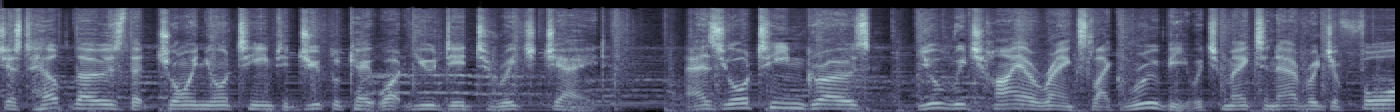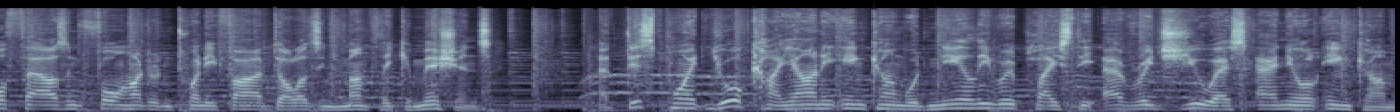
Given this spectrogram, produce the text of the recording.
Just help those that join your team to duplicate what you did to reach Jade. As your team grows, you'll reach higher ranks like Ruby, which makes an average of $4,425 in monthly commissions. At this point, your Kyani income would nearly replace the average US annual income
